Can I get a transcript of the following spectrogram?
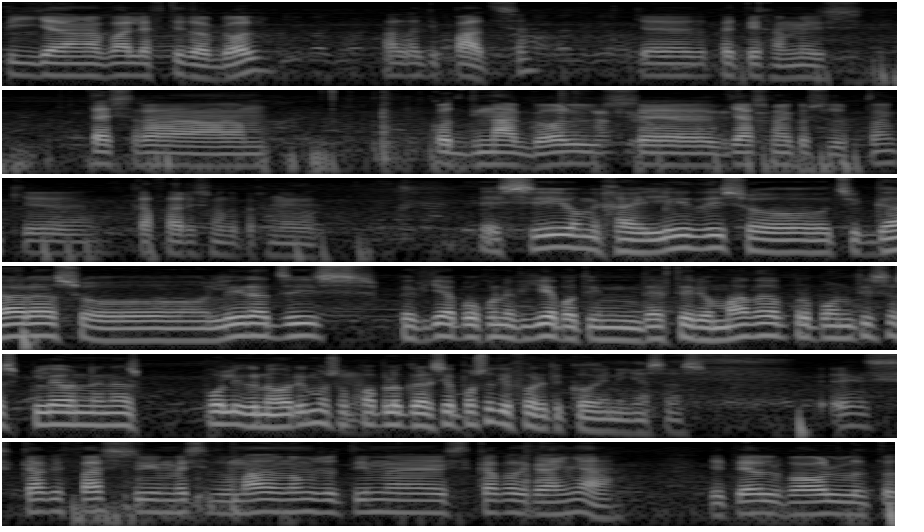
πήγε για να βάλει αυτή τον γκολ, αλλά την πάτησε και πετύχαμε εμείς τέσσερα κοντινά γκολ σε διάστημα 20 λεπτών και καθαρίσαμε το παιχνίδι. Εσύ, ο Μιχαηλίδης, ο Τσιγκάρας, ο Λίρατζης, παιδιά που έχουν βγει από την δεύτερη ομάδα, προπονητής σας πλέον ένας πολύ γνώριμος, ο ναι. Παύλο Γκαρσία. Πόσο διαφορετικό είναι για σας; Ε, σε κάποια φάση μέσα στη εβδομάδα νόμιζα ότι είμαι στη ΚΑΠΑ 19. Γιατί έβλεπα όλο το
